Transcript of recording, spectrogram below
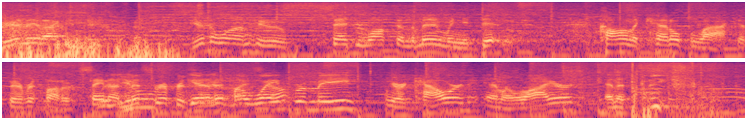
really like it. You're the one who said you walked on the moon when you didn't. Calling the kettle black, if ever thought of it. Saying I Will you misrepresented get myself. away from me? You're a coward and a liar and a thief.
